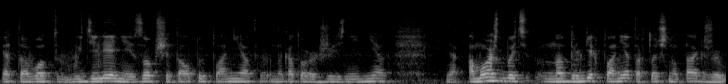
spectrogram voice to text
Это вот выделение из общей толпы планет, на которых жизни нет, а может быть, на других планетах точно так же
